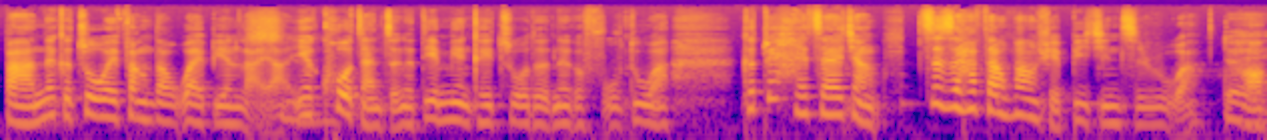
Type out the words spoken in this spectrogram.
把那个座位放到外边来啊，因为扩展整个店面可以做的那个幅度啊。可对孩子来讲，这是他上放学必经之路啊。对，好，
